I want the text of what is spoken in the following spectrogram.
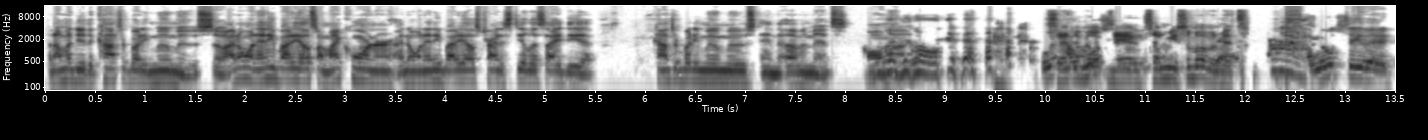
but I'm going to do the Concert Buddie moo So I don't want anybody else on my corner. I don't want anybody else trying to steal this idea. Concert Buddie moo and the oven mitts. All mine. Send them up, say- man. Send me some oven mitts. I will say that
